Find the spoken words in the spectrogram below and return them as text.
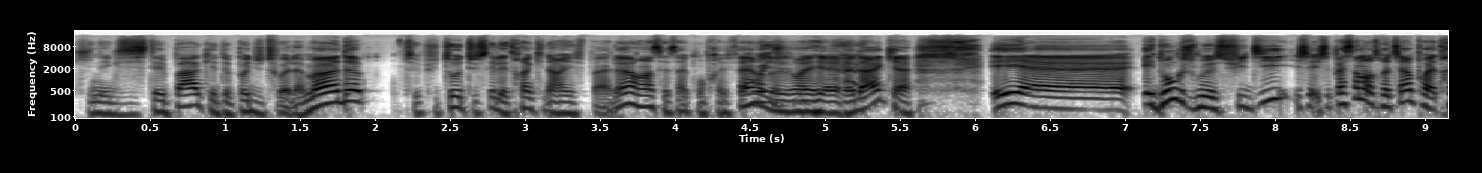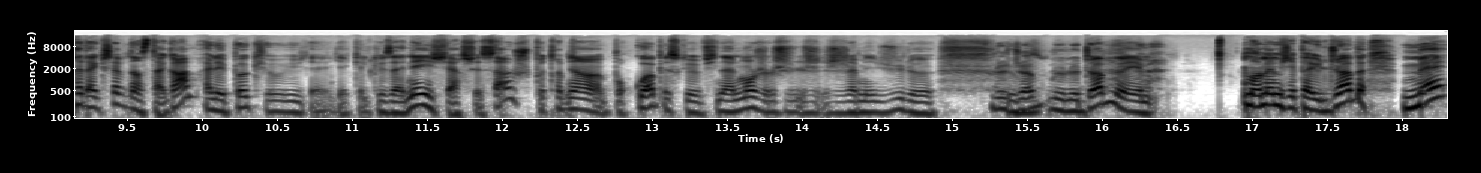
qui n'existait pas, qui n'était pas du tout à la mode. C'est plutôt, tu sais, les trains qui n'arrivent pas à l'heure, hein, c'est ça qu'on préfère Oui. dans les rédacs. Et, euh, et donc, je me suis dit, j'ai passé un entretien pour être rédac chef d'Instagram. À l'époque, euh, il y, a, quelques années, ils cherchaient ça. Je ne sais pas très bien pourquoi, parce que finalement, je n'ai jamais vu le, Le job. le, le job, mais moi-même, j'ai pas eu le job, mais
